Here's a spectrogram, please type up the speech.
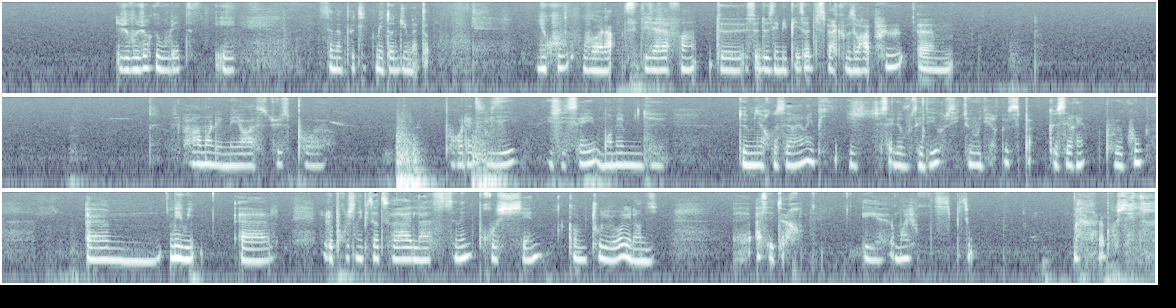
Je vous jure que vous l'êtes et c'est ma petite méthode du matin. Du coup, voilà, c'est déjà la fin de ce deuxième épisode. J'espère que vous aura plu. Euh, j'ai pas vraiment les meilleures astuces pour, euh, pour relativiser j'essaye moi-même de, de me dire que c'est rien et puis j'essaye de vous aider aussi, de vous dire que c'est pas que c'est rien pour le coup. Euh, mais oui, euh, le prochain épisode sera la semaine prochaine, comme tous les jours, les lundis, euh, à 7h. Et moi je vous dis bisous. à la prochaine.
